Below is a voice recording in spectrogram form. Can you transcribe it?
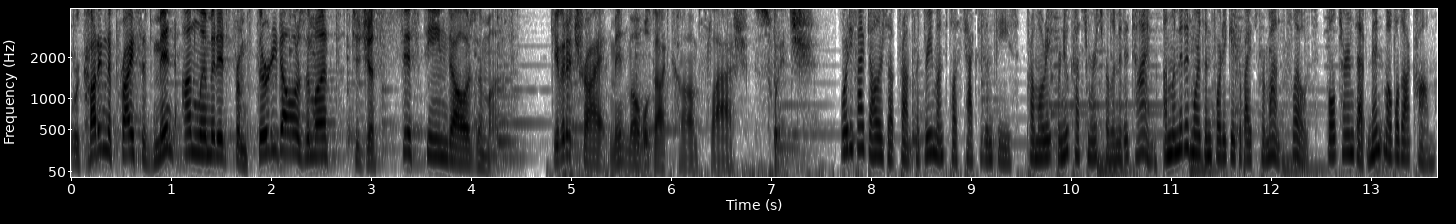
We're cutting the price of Mint Unlimited from $30 a month to just $15 a month. Give it a try at mintmobile.com slash switch. $45 upfront for three months plus taxes and fees. Promo rate for new customers for limited time. Unlimited more than 40 gigabytes per month. Slows. Full terms at mintmobile.com.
